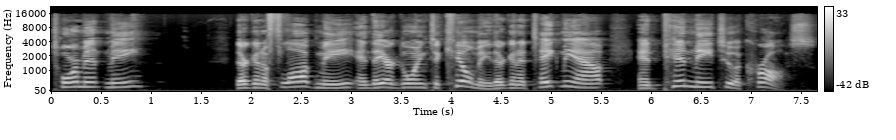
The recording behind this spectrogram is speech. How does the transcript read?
torment me, they're going to flog me and they are going to kill me. They're going to take me out and pin me to a cross.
